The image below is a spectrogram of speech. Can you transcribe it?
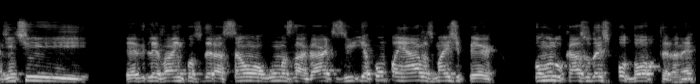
A gente deve levar em consideração algumas lagartas e, acompanhá-las mais de perto, como no caso da Spodoptera, né?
